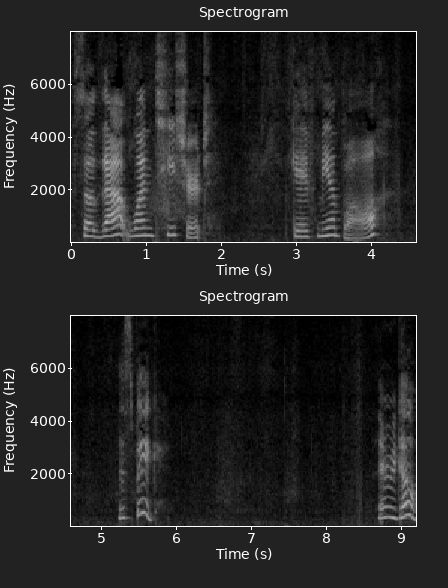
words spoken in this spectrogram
So that one t-shirt gave me a ball this big. There we go.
